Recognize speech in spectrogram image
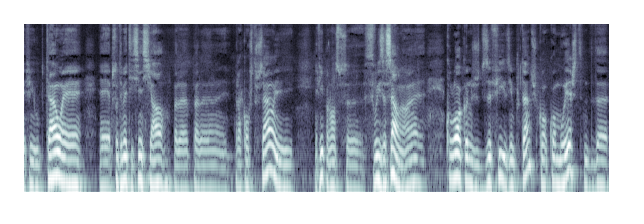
enfim, o betão é, é absolutamente essencial para, para, para a construção e, enfim, para a nossa civilização, não é? Coloca-nos desafios importantes, como este, da,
